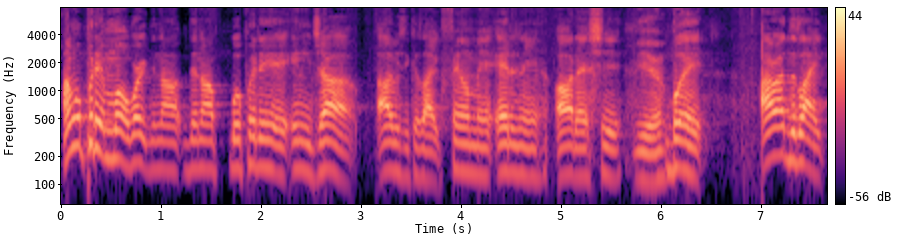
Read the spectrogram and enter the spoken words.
I'm gonna put in more work than I than I will put in at any job, obviously, cause like filming, editing, all that shit. Yeah. But I rather like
